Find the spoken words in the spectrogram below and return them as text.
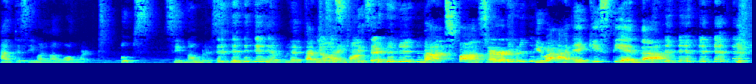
antes iba a la Walmart. Ups, sin nombres. Le, le tachas No ahí. sponsor. Not sponsor. Iba a X tienda.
